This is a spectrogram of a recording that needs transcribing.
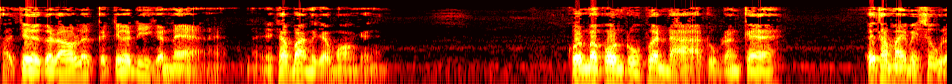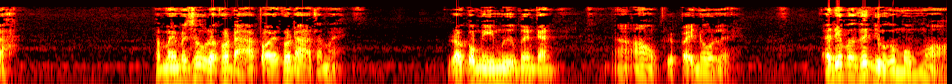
ถ้าเจอกับเราแล้วก็เจอดีกันแน่ชาวบ้านก็จะมองอย่างนั้น คนบางคนถูกเพื่อนด่า ถูกรังแก เอ๊ะทำไมไม่สู้ล่ะทำไมไม่สู้ล่ะเขาด่าปล่อยเขาด่าทำไม เราก็มีมือเหมือนกันเอาไปไปโน่นเลย อันนี้มันขึ้นอยู่กับมุมมอง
